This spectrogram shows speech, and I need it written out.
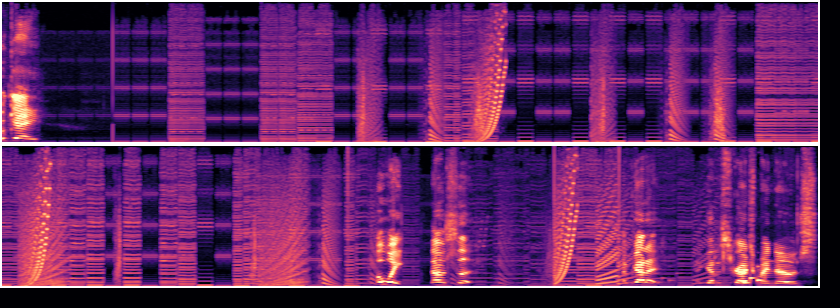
Okay. Oh wait, that was the... I've gotta, I gotta scratch my nose.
